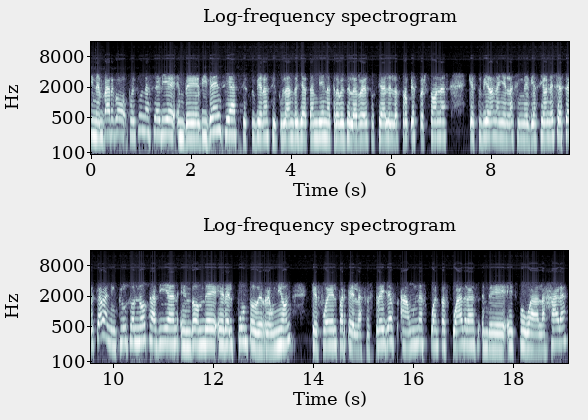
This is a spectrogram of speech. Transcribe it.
Sin embargo, pues una serie de evidencias que estuvieron circulando ya también a través de las redes sociales, las propias personas que estuvieron ahí en las inmediaciones se acercaban, incluso no sabían en dónde era el punto de reunión que fue el Parque de las Estrellas, a unas cuantas cuadras de Expo Guadalajara,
